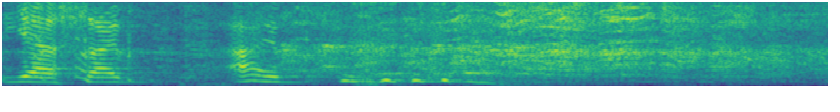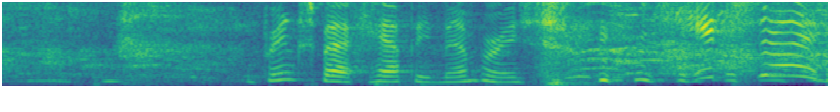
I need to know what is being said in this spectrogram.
yes, I, I. it brings back happy memories. It should.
